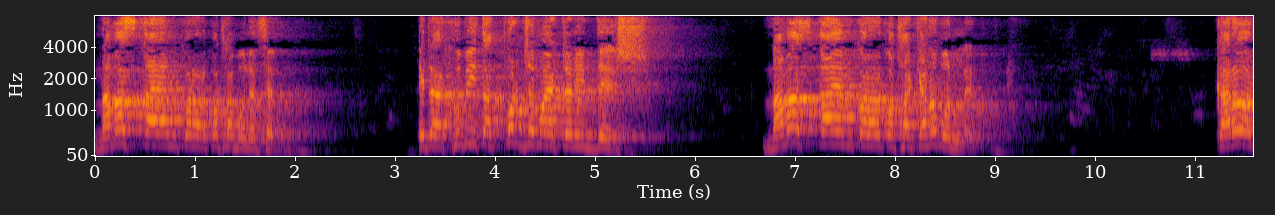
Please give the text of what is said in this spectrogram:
নামাজ কায়েম করার কথা বলেছেন। এটা খুবই তাৎপর্যময় একটা নির্দেশ। নামাজ কায়েম করার কথা কেন বললেন? কারণ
